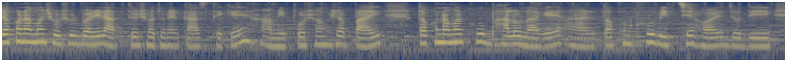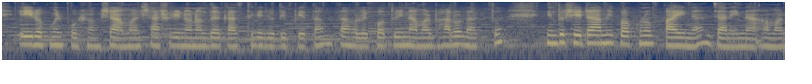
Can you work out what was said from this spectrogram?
যখন আমার শ্বশুরবাড়ির আত্মীয় স্বজনের কাছ থেকে আমি প্রশংসা পাই, তখন আমার খুব ভালো লাগে আর তখন খুব ইচ্ছে হয় যদি এই রকমের প্রশংসা আমার শাশুড়ি ননদদের কাছ থেকে যদি পেতাম, তাহলে কতই না আমার ভালো লাগতো। কিন্তু সেটা আমি কখনো পাই না, জানি না আমার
